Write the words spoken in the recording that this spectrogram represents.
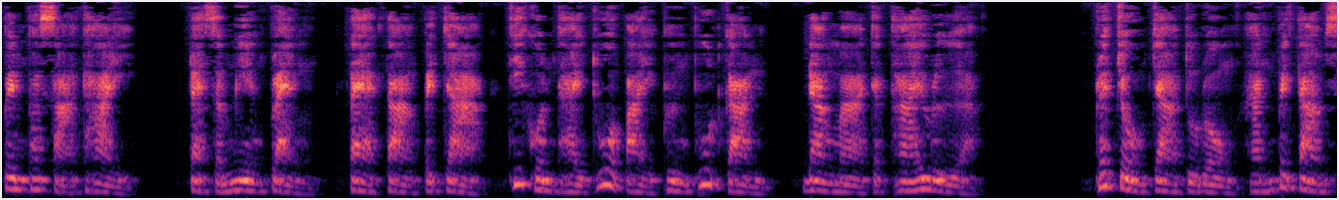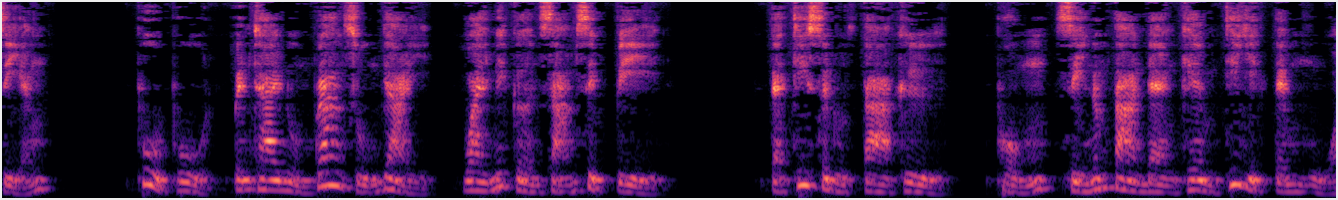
เป็นภาษาไทย แต่สำเนียงแปลงแตกต่างไปจากที่คนไทยทั่วไปพึงพูดกัน ดังมาจากท้ายเรือ พระโจมจาตุรงหันไปตามเสียง ผู้พูดเป็นชายหนุ่มร่างสูงใหญ่ วัยไม่เกิน 30 ปี แต่ที่สะดุดตาคือ ผมสีน้ำตาลแดงเข้มที่หยิกเต็มหัว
